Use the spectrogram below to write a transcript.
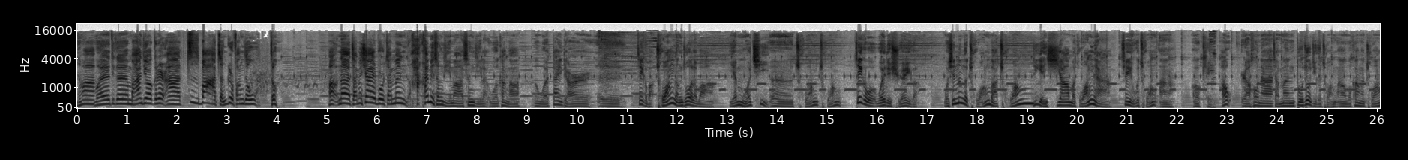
是吧？我这个马上就要搁这儿啊，制霸整个方舟。走，好，那咱们下一步，咱们还还没升级吗？升级了，我看看啊，我带点儿呃这个吧，床能做了吧？研磨器，呃，床床，这个我我也得学一个。我先弄个床吧，床眼瞎嘛？床呢？先有个床啊。OK，好，然后呢，咱们多做几个床啊，我看看床。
